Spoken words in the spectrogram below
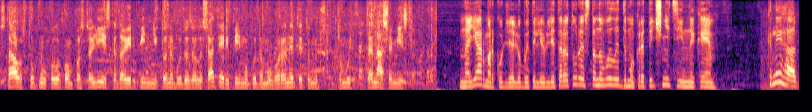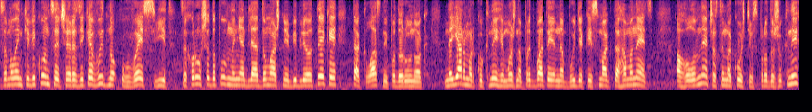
встав, стукнув кулаком по столі і сказав, Ірпінь ніхто не буде залишати, Ірпінь ми будемо боронити, тому, тому це наше місто. На ярмарку для любителів літератури встановили демократичні цінники. Книга це маленьке віконце, через яке видно увесь світ. Це хороше доповнення для домашньої бібліотеки та класний подарунок. На ярмарку книги можна придбати на будь-який смак та гаманець. А головне, частина коштів з продажу книг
